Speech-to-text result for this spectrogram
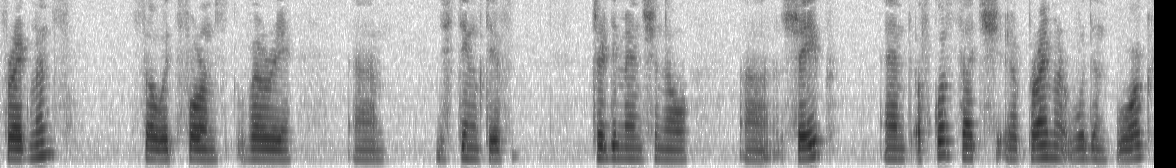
fragments. So it forms very um, distinctive three-dimensional uh, shape. And of course such primer wouldn't work.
